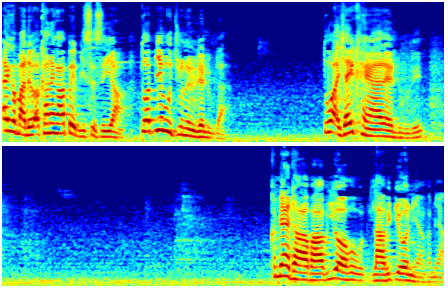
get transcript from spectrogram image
အဲ့ကမှတို့အခန်းကားပိတ်ပြီးစစ်ဆေးရအောင် तू အပြစ်မှုကျွလွန်နေတဲ့လူလား तू ကအရိုက်ခံရတဲ့လူလေခင်ဗျားဒါဘာပြီးတော့ဟိုလာပြီးပြောနေရခင်ဗျာ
